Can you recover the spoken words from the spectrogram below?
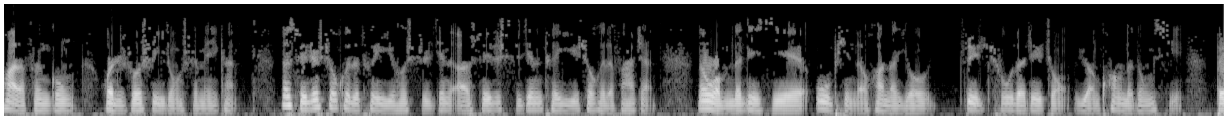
化的分工，或者说是一种审美感。那随着社会的推移和时间的呃，随着时间的推移，社会的发展，那我们的这些物品的话呢，由最初的这种原矿的东西被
